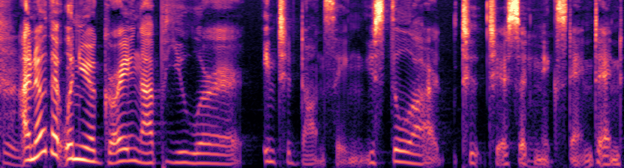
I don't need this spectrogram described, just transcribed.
True. I know that when you were growing up, you were into dancing. You still are to, to a certain mm. extent. And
